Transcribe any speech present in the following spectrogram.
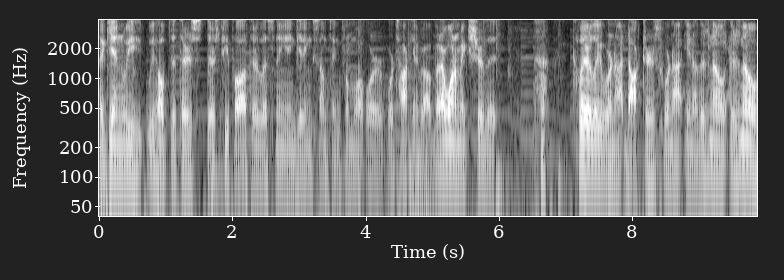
again, we, we hope that there's there's people out there listening and getting something from what we're we're talking about. But I want to make sure that clearly we're not doctors. We're not, you know, there's no Yeah. there's no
